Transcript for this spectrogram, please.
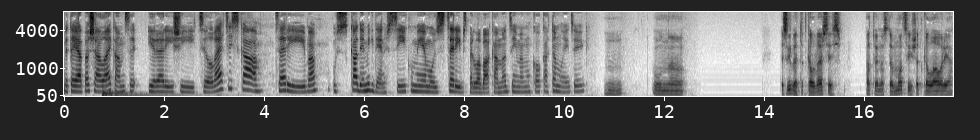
Bet tajā pašā laikā mums ir arī šī cilvēciskā cerība uz kādiem ikdienas sīkumiem, uz cerības par labākām atzīmēm un kaut kā tam līdzīgi. Mm. Un uh, es gribētu atkal vērsties, atvainojos tev mocīšu, atkal Laurijā.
